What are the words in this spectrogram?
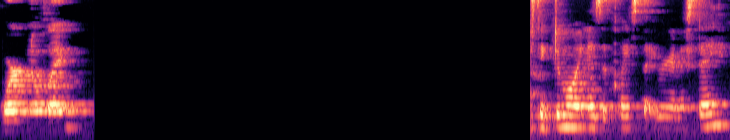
work, no play. Do you think Des Moines is a place that you're going to stay?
